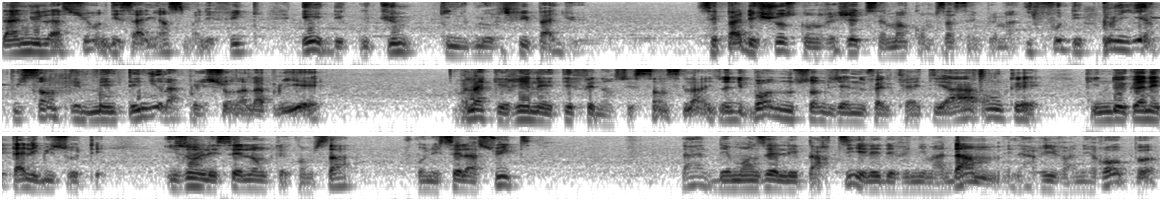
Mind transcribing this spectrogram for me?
d'annulation des alliances maléfiques et des coutumes qui ne glorifient pas Dieu. Ce pas des choses qu'on rejette seulement comme ça simplement. Il faut des prières puissantes et maintenir la pression dans la prière. Voilà que rien n'a été fait dans ce sens-là. Ils ont dit, bon, nous sommes déjà une nouvelle chrétienne. Ah, oncle, qui ne doit pas sauter. Ils ont laissé l'oncle comme ça. Vous connaissez la suite. La demoiselle est partie, elle est devenue madame, elle arrive en Europe,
